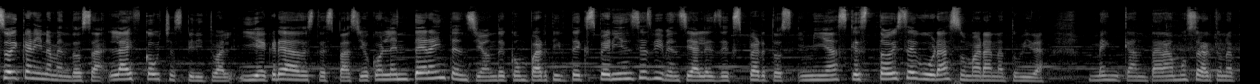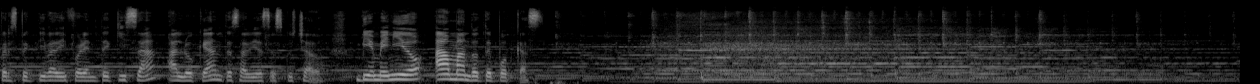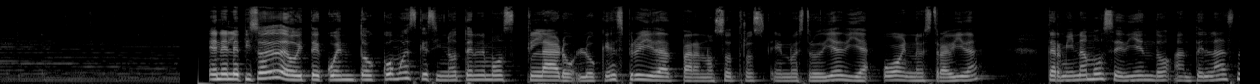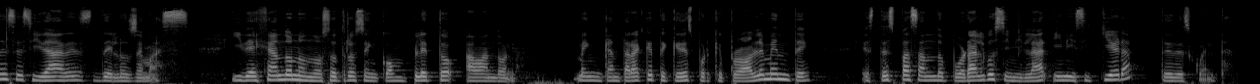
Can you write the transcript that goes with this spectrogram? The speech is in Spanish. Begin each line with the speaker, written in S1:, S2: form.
S1: Soy Karina Mendoza, life coach espiritual, y he creado este espacio con la entera intención de compartirte experiencias vivenciales de expertos y mías que estoy segura sumarán a tu vida. Me encantará mostrarte una perspectiva diferente quizá a lo que antes habías escuchado. Bienvenido a Amándote Podcast. En el episodio de hoy te cuento cómo es que si no tenemos claro lo que es prioridad para nosotros en nuestro día a día o en nuestra vida, terminamos cediendo ante las necesidades de los demás y dejándonos nosotros en completo abandono. Me encantará que te quedes porque probablemente estés pasando por algo similar y ni siquiera te des cuenta.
